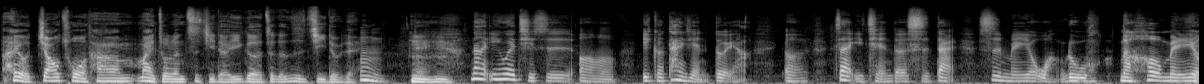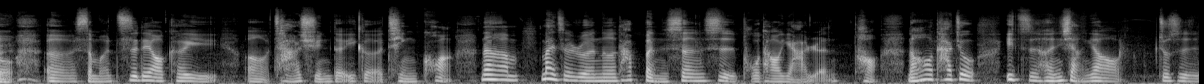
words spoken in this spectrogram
还有交错他麦哲伦自己的一个这个日记，对不对？嗯嗯嗯。那因为其实，嗯，一个探险队啊。呃，在以前的时代是没有网络，然后没有呃什么资料可以呃查询的一个情况。那麦哲伦呢，他本身是葡萄牙人，好，然后他就一直很想要就是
